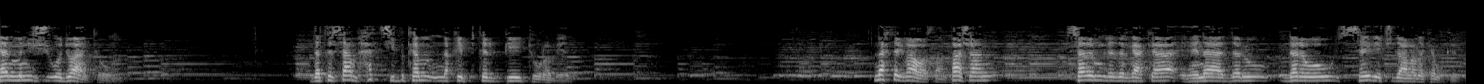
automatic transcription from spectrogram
یان منیش وە دوان کەوم دەترسام هەرچی بکەم نەقیب پتر پێی تووڕە بێت نەختێک ڕاوەستان پاشان سرم لە دەرگاکە هێنا دەرو دەرەوە و سەیرێکی داڵانەکەم کرد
